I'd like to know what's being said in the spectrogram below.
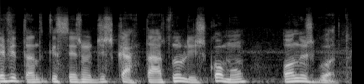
evitando que sejam descartados no lixo comum ou no esgoto.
